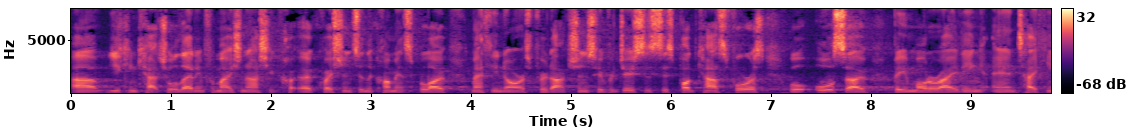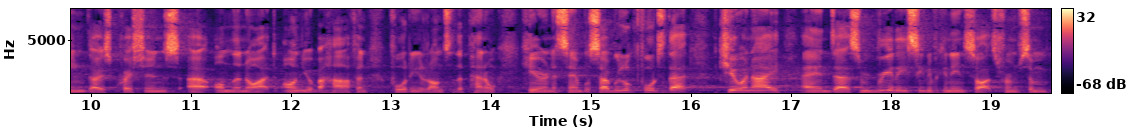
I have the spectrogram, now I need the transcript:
Uh, you can catch all that information, ask your uh, questions in the comments below. Matthew Norris Productions, who produces this podcast for us, will also be moderating and taking those questions uh, on the night on your behalf and forwarding it onto the panel here in Assemble. So we look forward to that Q&A and uh, some really significant insights from some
